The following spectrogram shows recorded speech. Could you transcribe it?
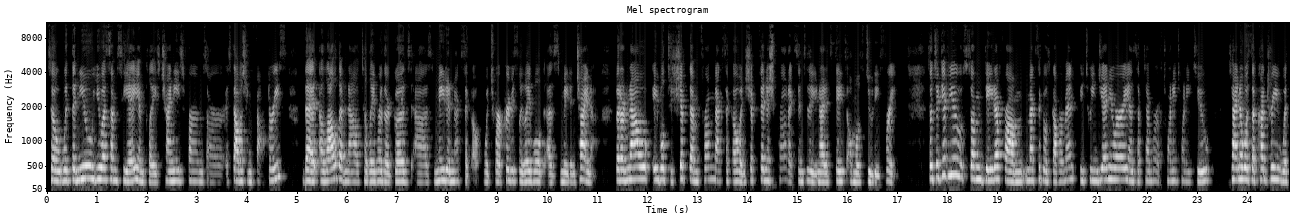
So, with the new USMCA in place, Chinese firms are establishing factories that allow them now to label their goods as made in Mexico, which were previously labeled as made in China, but are now able to ship them from Mexico and ship finished products into the United States almost duty free. So, to give you some data from Mexico's government, between January and September of 2022, China was the country with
